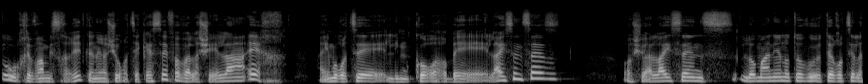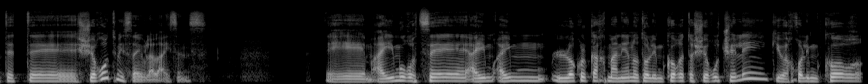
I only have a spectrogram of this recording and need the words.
הוא חברה מסחרית, כנראה שהוא רוצה כסף, אבל השאלה איך. האם הוא רוצה למכור הרבה לייסנסס, או שהלייסנס לא מעניין אותו והוא יותר רוצה לתת אה, שירות מסביב ללייסנס. אה, האם הוא רוצה, האם, האם לא כל כך מעניין אותו למכור את השירות שלי, כי הוא יכול למכור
